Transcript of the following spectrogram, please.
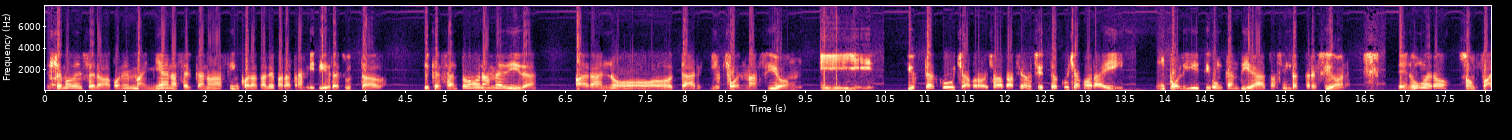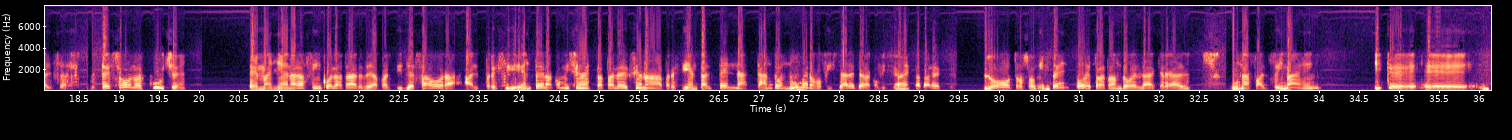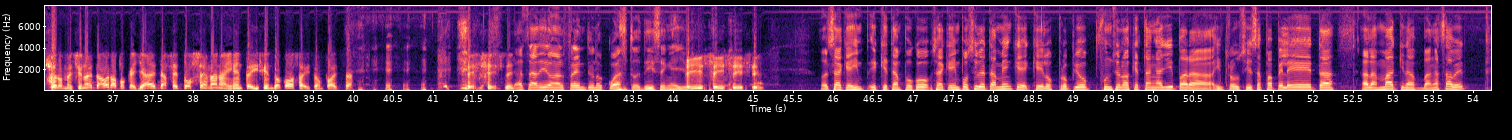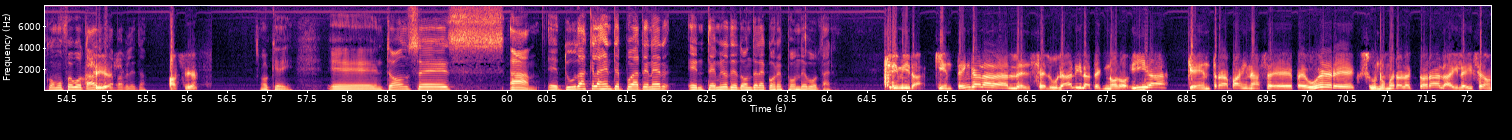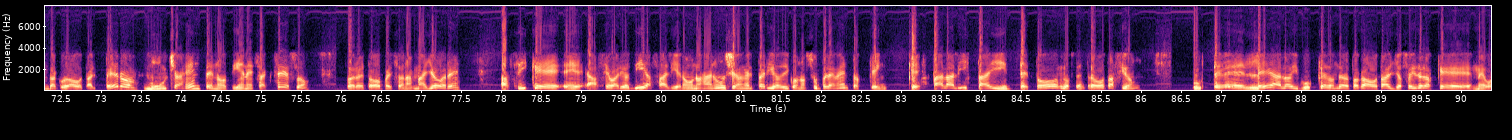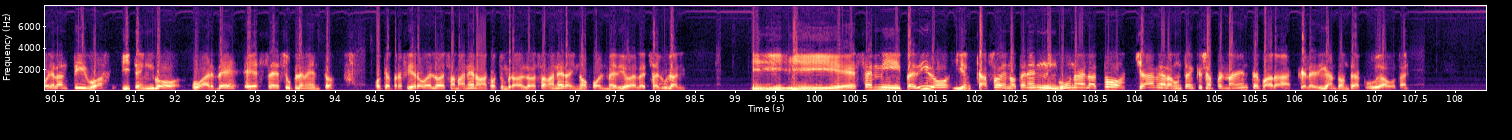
Ese modem se la va a poner mañana cercano a las 5 de la tarde para transmitir resultados. Así que se han tomado unas medidas para no dar información y, y usted escucha, aprovecha la ocasión, si usted escucha por ahí un político, un candidato haciendo expresiones de números son falsas. Usted solo escuche mañana a las 5 de la tarde, a partir de esa hora, al presidente de la Comisión Estatal de a presidenta alterna, dando números oficiales de la Comisión Estatal de Elecciones. Lo otro son inventos, es tratando ¿verdad? de crear una falsa imagen Así que eh, se lo menciono desde ahora porque ya desde hace dos semanas hay gente diciendo cosas y son falsas. Ya salieron al frente unos cuantos, dicen ellos. Sí, sí, sí, sí. O sea, que, que tampoco, o sea, que es imposible también que, los propios funcionarios que están allí para introducir esas papeletas a las máquinas van a saber cómo fue votada esa papeleta. Así es. Ok. Eh, entonces, ah, eh, dudas que la gente pueda tener en términos de dónde le corresponde votar. Sí, mira, quien tenga el celular y la tecnología que entra a página CPUR, su número electoral, ahí le dice dónde acude a votar. Pero mucha gente no tiene ese acceso, sobre todo personas mayores. Así que eh, hace varios días salieron unos anuncios en el periódico, unos suplementos, que, que está la lista ahí de todos los centros de votación. Usted léalo y busque dónde le toca votar. Yo soy de los que me voy a la antigua y tengo, guardé ese suplemento porque prefiero verlo de esa manera, me acostumbro a verlo de esa manera y no por medio del celular. Y, ese es mi pedido y en caso de no tener ninguna de las dos, llame a la Junta de Inscripción Permanente para que le digan dónde acude a votar.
